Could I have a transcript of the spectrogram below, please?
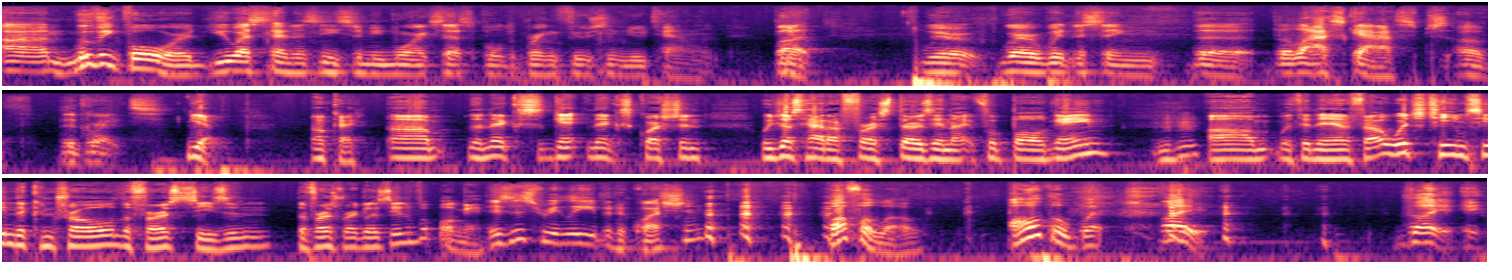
um, moving forward, U.S. tennis needs to be more accessible to bring through some new talent. But we're we're witnessing the the last gasps of the greats. yeah. Okay. Um, the next ga- next question. We just had our first Thursday night football game Mm-hmm. um, within the NFL. Which team seemed to control the first season, the first regular season football game? Is this really even a question? Buffalo, all the way, like, like,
